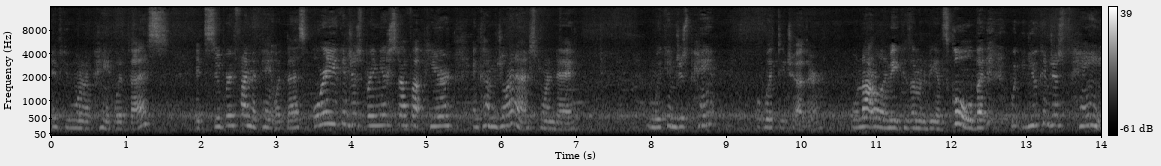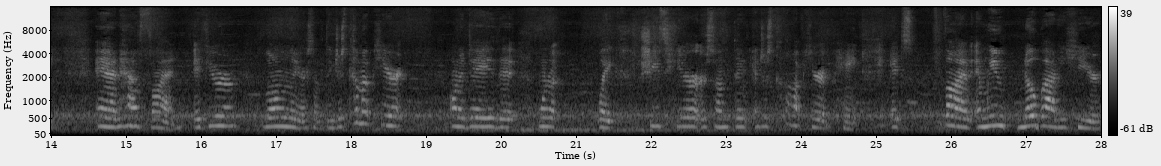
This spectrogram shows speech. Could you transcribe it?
if you want to paint with us. It's super fun to paint with us. Or you can just bring your stuff up here and come join us one day. We can just paint with each other. Well, not really me because I'm going to be in school, but you can just paint and have fun. If you're lonely or something, just come up here on a day that one of, like she's here or something, and just come up here and paint. It's fun, and we nobody here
